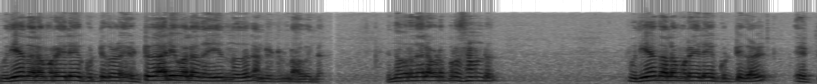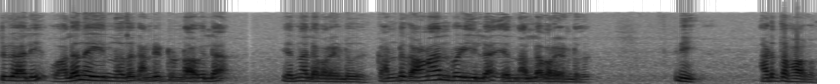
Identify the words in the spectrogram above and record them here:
പുതിയ തലമുറയിലെ കുട്ടികൾ എട്ടുകാലി വല നെയ്യുന്നത് കണ്ടിട്ടുണ്ടാവില്ല. എന്ന് പറഞ്ഞാൽ അവിടെ പ്രശ്നമുണ്ട്. പുതിയ തലമുറയിലെ കുട്ടികൾ എട്ടുകാലി വല നെയ്യുന്നത് കണ്ടിട്ടുണ്ടാവില്ല എന്നല്ല പറയേണ്ടത്. കണ്ടു കാണാൻ വഴിയില്ല എന്നല്ല പറയേണ്ടത്. ഇനി അടുത്ത ഭാഗം.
